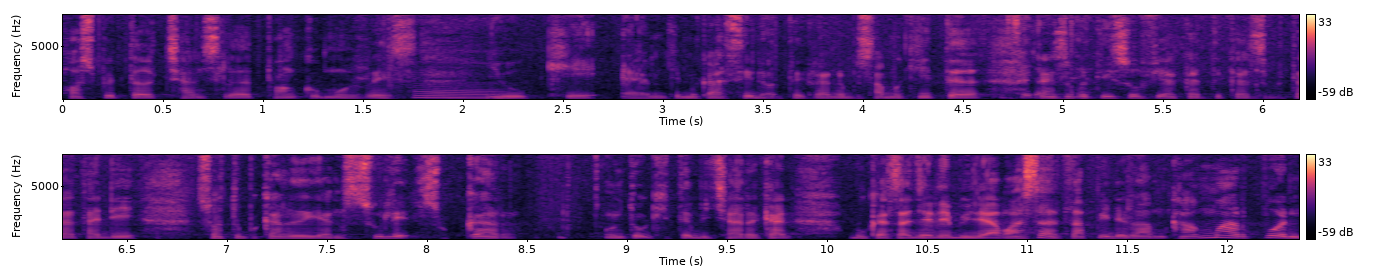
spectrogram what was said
Hospital Chancellor Tuanku Muhriz hmm. UKM terima kasih doktor kerana bersama kita kasih, dan seperti Sofia katakan sebentar tadi suatu perkara yang sulit sukar untuk kita bicarakan bukan saja di bidang masa tapi dalam kamar pun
